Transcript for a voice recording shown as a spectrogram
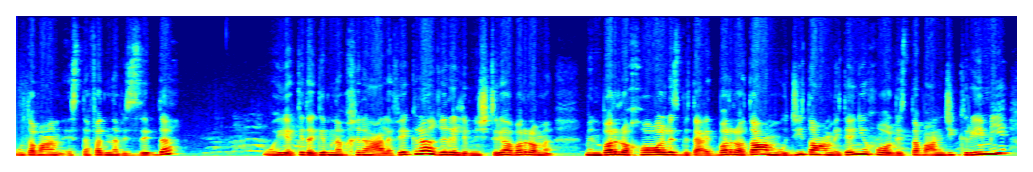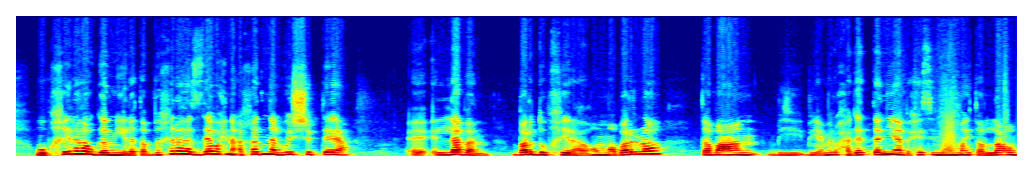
وطبعا استفدنا بالزبدة. وهي كده جبنة بخيرها على فكرة غير اللي بنشتريها بره من بره خالص بتاعت بره طعم ودي طعم تاني خالص. طبعا دي كريمي وبخيرها وجميلة. طب بخيرها إزاي؟ وإحنا أخدنا الوش بتاع آه، اللبن برضو بخيرها. هم بره طبعا بي- بيعملوا حاجات تانية بحيث إن هم يطلعوا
